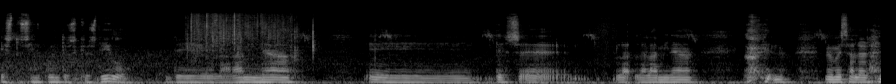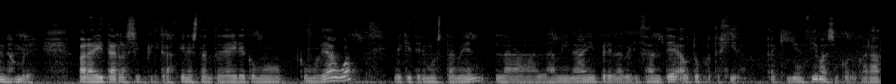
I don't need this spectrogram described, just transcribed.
estos encuentros que os digo, de la lámina eh, la, lámina no, me sale ahora el nombre para evitar las infiltraciones tanto de aire como, como de agua. Y aquí tenemos también la lámina impermeabilizante autoprotegida. Aquí encima se colocará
